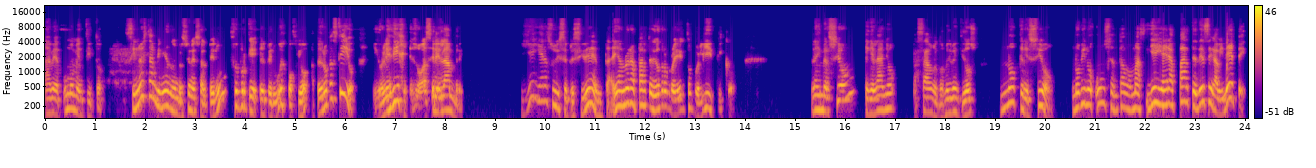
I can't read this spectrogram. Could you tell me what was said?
A ver, un momentito si no están viniendo inversiones al Perú, fue porque el Perú escogió a Pedro Castillo. Yo les dije, eso va a ser el hambre. Y ella era su vicepresidenta, ella no era parte de otro proyecto político. La inversión en el año pasado, en el 2022, no creció, no vino un centavo más, y ella era parte de ese gabinete.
